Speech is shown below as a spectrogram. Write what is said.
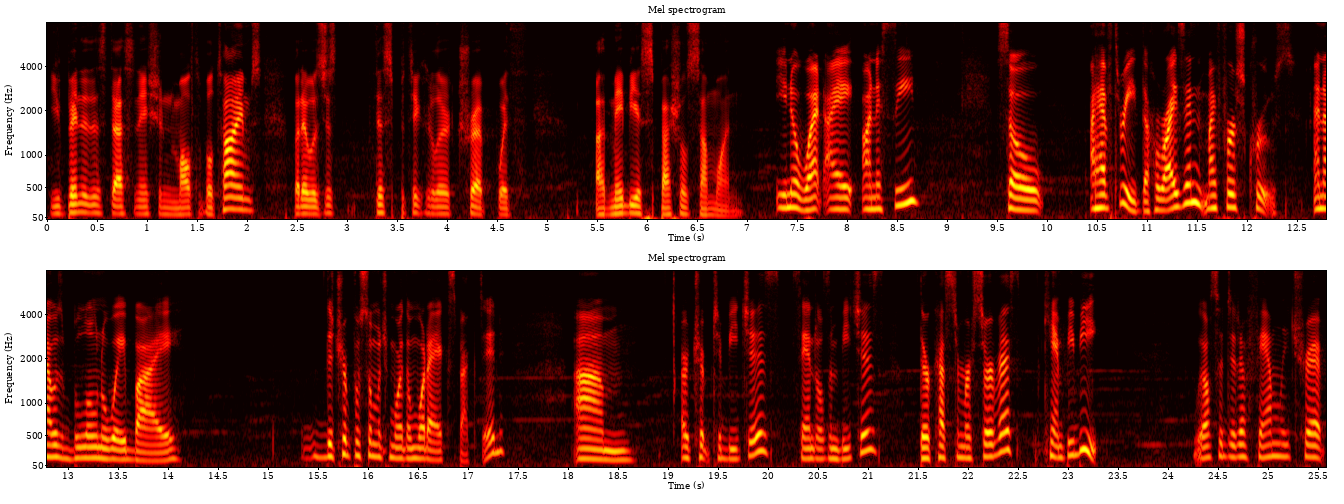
you've been to this destination multiple times, but it was just this particular trip with uh, maybe a special someone. You know what? I honestly, so I have three. The Horizon, my first cruise, and I was blown away by. The trip was so much more than what I expected. Um, our trip to beaches, sandals and beaches, their customer service can't be beat. We also did a family trip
